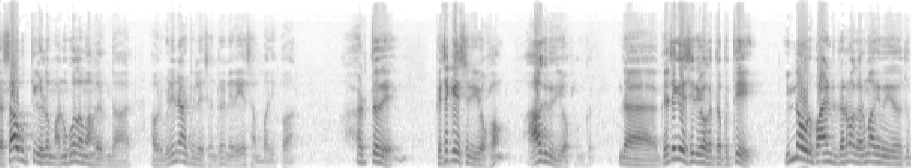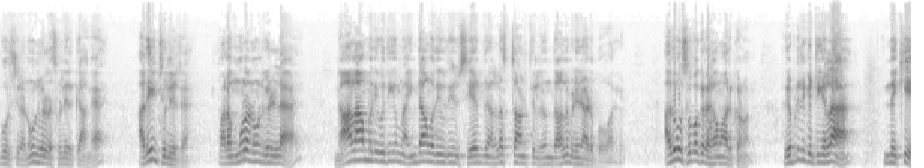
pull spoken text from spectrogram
தசாபுக்திகளும் அனுகூலமாக இருந்தால் அவர் வெளிநாட்டிலே சென்று நிறைய சம்பாதிப்பார். அடுத்தது கஜகேசரி யோகம் ஆகிருதி யோகங்கள். இந்த கஜகேசரி யோகத்தை பற்றி இன்னும் ஒரு பாயிண்ட் தர்ம கர்மாதிபதி யோகத்துக்கு ஒரு சில நூல்களில் சொல்லியிருக்காங்க. அதையும் சொல்லிடுறேன். பல மூல நூல்களில் நாலாம் அதிபதியும் ஐந்தாம் அதிபதியும் சேர்ந்து நல்ல ஸ்தானத்தில் இருந்தாலும் வெளிநாடு போவார்கள். அதுவும் சுபகிரகமாக இருக்கணும். அது எப்படின்னு கேட்டிங்கன்னா இன்றைக்கி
